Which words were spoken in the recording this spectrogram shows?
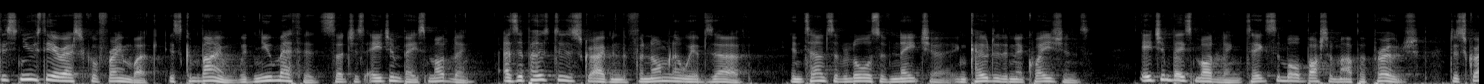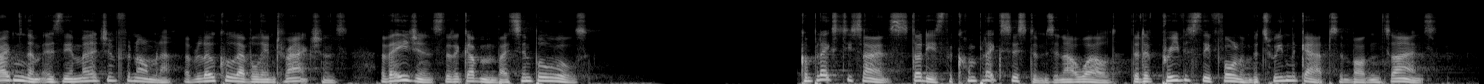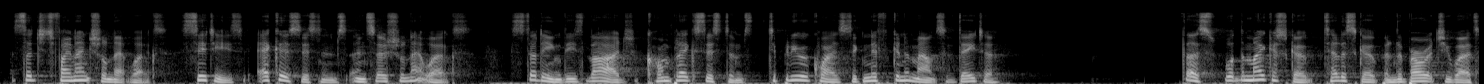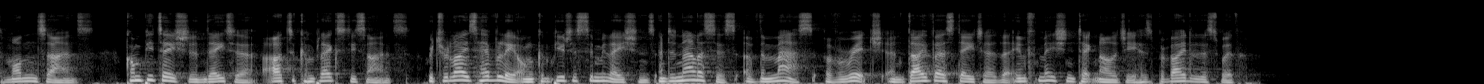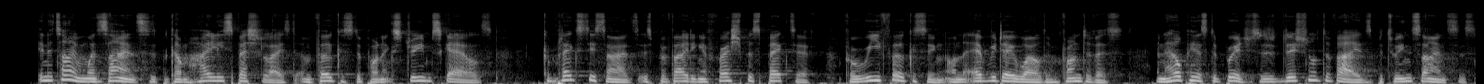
This new theoretical framework is combined with new methods such as agent-based modeling. As opposed to describing the phenomena we observe in terms of laws of nature encoded in equations, agent-based modeling takes a more bottom-up approach, describing them as the emergent phenomena of local-level interactions of agents that are governed by simple rules. Complexity science studies the complex systems in our world that have previously fallen between the gaps in modern science such as financial networks, cities, ecosystems, and social networks. Studying these large, complex systems typically requires significant amounts of data. Thus, what the microscope, telescope, and laboratory were to modern science, computation and data are to complexity science, which relies heavily on computer simulations and analysis of the mass of rich and diverse data that information technology has provided us with. In a time when science has become highly specialized and focused upon extreme scales, complexity science is providing a fresh perspective for refocusing on the everyday world in front of us and helping us to bridge the traditional divides between sciences.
